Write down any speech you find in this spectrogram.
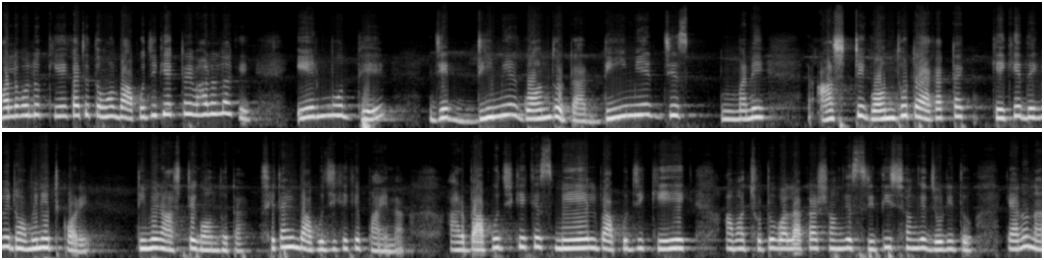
ভালো ভালো কেক আছে, তোমার বাপুজি কেকটাই ভালো লাগে? এর মধ্যে যে ডিমের গন্ধটা, ডিমের যে মানে আষ্টে গন্ধটা এক একটা কেকে দেখবে ডমিনেট করে, ডিমের আষ্টে গন্ধটা, সেটা আমি বাপুজি কেকে পাই না। আর বাপুজি কেকের স্মেল বাপুজি কেক আমার ছোটোবেলাকার সঙ্গে, স্মৃতির সঙ্গে জড়িত। কেননা,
